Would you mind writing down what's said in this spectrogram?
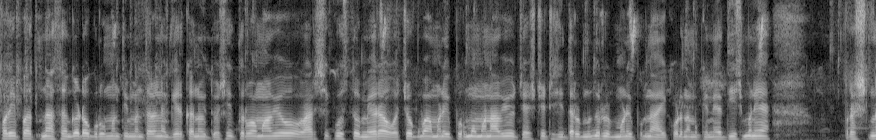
પરિપથના સંગઠો ગૃહમંત્રી મંત્રાલયને ગેરકાનૂની ઘોષિત કરવામાં આવ્યો. વાર્ષિક ઉત્સવ મેરા વચોકબા મણિપુરમાં મનાવ્યો. જસ્ટિસ સીતારામ મુદુલ મણિપુરના હાઈકોર્ટના મુખ્ય ન્યાયાધીશ બન્યા. પ્રશ્ન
